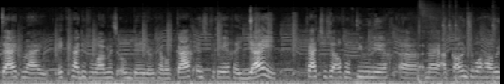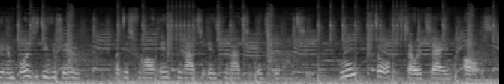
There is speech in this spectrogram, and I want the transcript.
Tag mij. Ik ga die verlangens ook delen. We gaan elkaar inspireren. Jij gaat jezelf op die manier uh, accountable houden in positieve zin. Maar het is vooral inspiratie, inspiratie, inspiratie. Hoe tof zou het zijn als.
